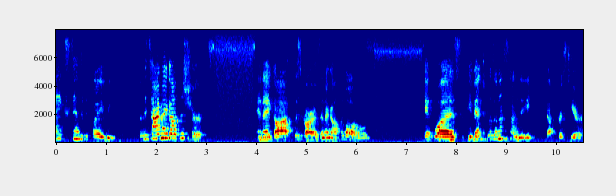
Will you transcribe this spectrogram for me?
I extended it by a week. By the time I got the shirts and I got the scarves and I got the bottles, it was the event was on a Sunday that first year.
